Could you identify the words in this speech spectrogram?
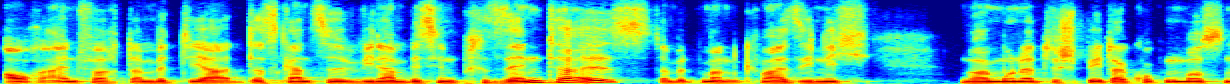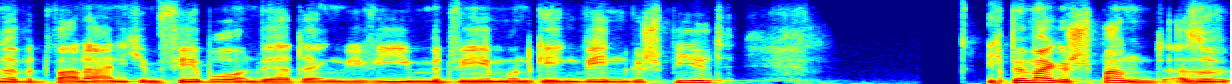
Auch einfach, damit ja das Ganze wieder ein bisschen präsenter ist, damit man quasi nicht neun Monate später gucken muss, ne, was war da eigentlich im Februar und wer hat da irgendwie wie, mit wem und gegen wen gespielt. Ich bin mal gespannt. Also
